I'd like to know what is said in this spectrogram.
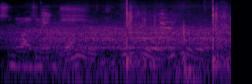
36 Schuss.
